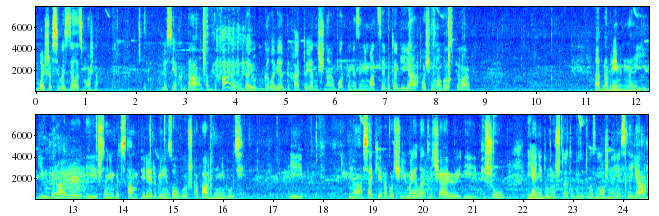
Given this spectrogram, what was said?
больше всего сделать можно. Плюс я когда отдыхаю, даю голове отдыхать, то я начинаю уборками заниматься, и в итоге я очень много успеваю. Одновременно и, и убираю, и что-нибудь там переорганизовываю в шкафах где-нибудь, и на всякие рабочие имейлы отвечаю и пишу. Я не думаю, что это будет возможно, если я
